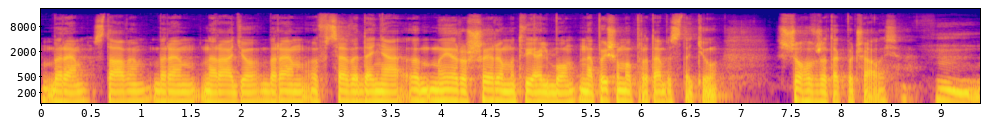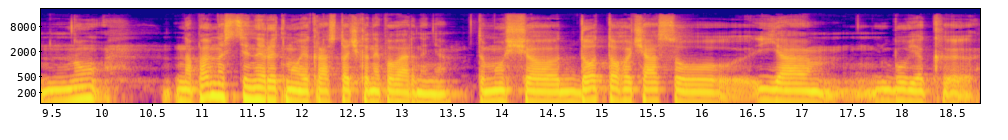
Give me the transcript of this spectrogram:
берем, ставим, берем на радіо, берем в це видання, ми розширимо твій альбом, напишемо про тебе статтю. З чого вже так почалося? Ну. Напевно, з ціни ритму якраз точка неповернення. Тому що до того часу я був як е,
